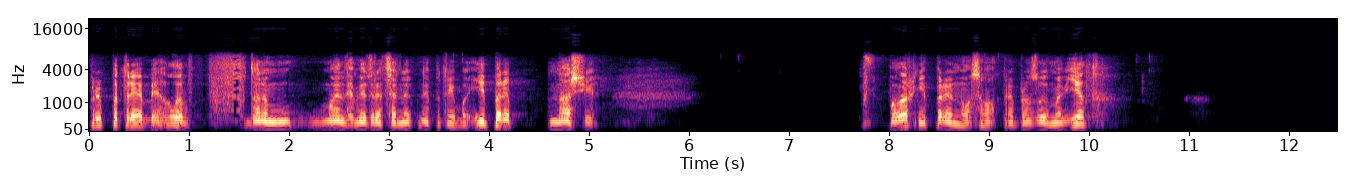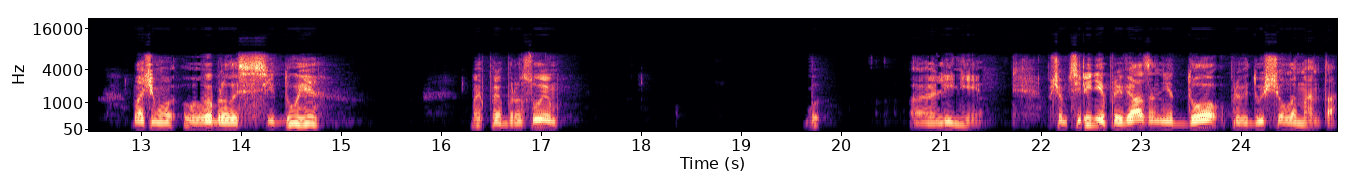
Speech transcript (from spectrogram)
при потребі, але в даний момент геометрія це не, не потрібно. І пере, наші поверхні переносимо. Преобразуємо об'єкт. Бачимо, вибрались всі дуги. Ми їх преобразуємо в е, лінії. Причому ці лінії прив'язані до предыдущого елемента.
